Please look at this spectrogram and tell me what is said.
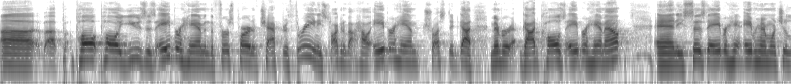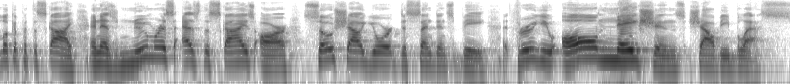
uh, uh, Paul, Paul uses Abraham in the first part of chapter 3, and he's talking about how Abraham trusted God. Remember, God calls Abraham out, and he says to Abraham, Abraham, I want you to look up at the sky, and as numerous as the skies are, so shall your descendants be. Through you all nations shall be blessed.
